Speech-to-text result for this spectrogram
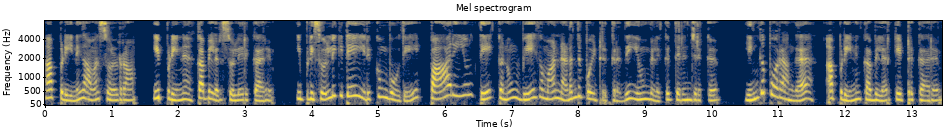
அப்படின்னு அவன் சொல்றான். இப்படின்னு கபிலர் சொல்லிருக்காரு இப்படி சொல்லிக்கிட்டே இருக்கும் போதே பாரியும் தேக்கனும் வேகமா நடந்து போயிட்டு இருக்கிறது இவங்களுக்கு தெரிஞ்சிருக்கு. எங்க போறாங்க? அப்படின்னு கபிலர் கேட்டிருக்காரு.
